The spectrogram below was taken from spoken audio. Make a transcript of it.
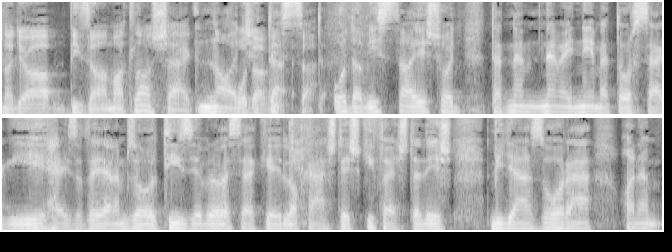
nagy a bizalmatlanság? Nagy, Oda-vissza. oda-vissza, és hogy tehát nem, nem egy németországi helyzet a jellemző, ahol tíz évre veszel ki egy lakást, és kifested, és vigyázol rá, hanem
